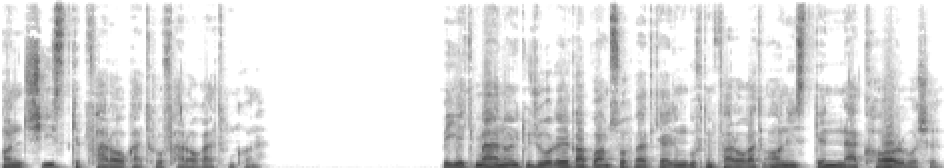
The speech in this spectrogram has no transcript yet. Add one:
آن چیست که فراغت رو فراغت می‌کنه؟ به یک معنایی تو جرعه قبل با هم صحبت کردیم گفتیم فراغت آنی است که نکار باشه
